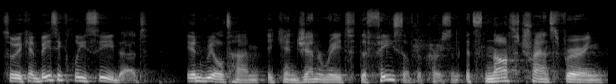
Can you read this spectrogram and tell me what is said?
So you can basically see that in real time, it can generate the face of the person. It's not transferring,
